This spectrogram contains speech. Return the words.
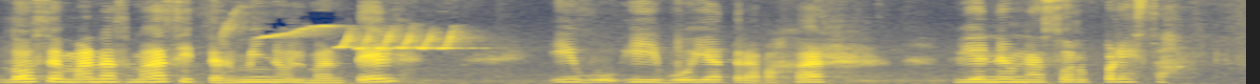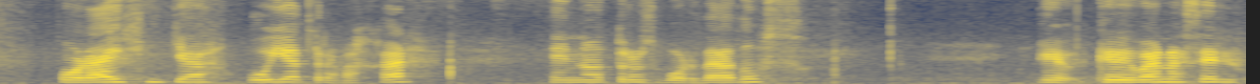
dos semanas más y termino el mantel y, voy a trabajar. Viene una sorpresa. Por ahí ya voy a trabajar en otros bordados que, que van a ser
